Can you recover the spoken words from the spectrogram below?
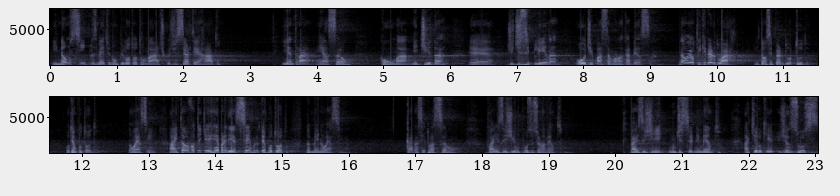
e não simplesmente num piloto automático de certo e errado e entrar em ação com uma medida é, de disciplina ou de passar a mão na cabeça. Não, eu tenho que perdoar. Então se perdoa tudo, o tempo todo. Não é assim. Ah, então eu vou ter que repreender sempre, o tempo todo. Também não é assim. Cada situação vai exigir um posicionamento, vai exigir um discernimento. Aquilo que Jesus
